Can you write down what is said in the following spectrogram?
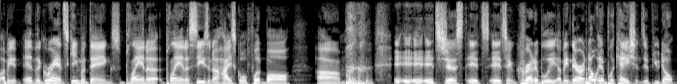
I mean, in the grand scheme of things, playing a playing a season of high school football Um, it, it, it's just it's it's incredibly. I mean, there are no implications if you don't.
